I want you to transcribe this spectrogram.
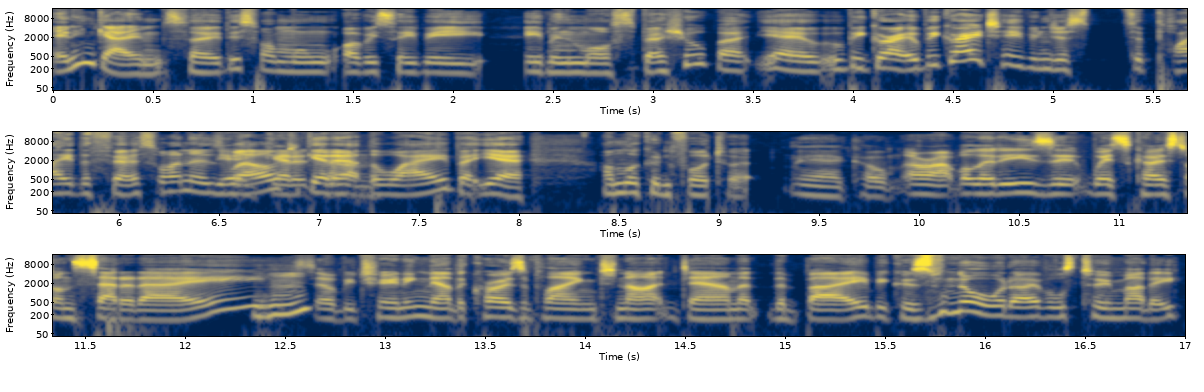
any game. So this one will obviously be even more special. But yeah, it would be great. It would be great to even just to play the first one as Yeah, well get to it get out the way. But yeah, I'm looking forward to it. Yeah, cool. All right. Well, it is at West Coast on Saturday, Mm-hmm. so I'll be tuning. Now the Crows are playing tonight down at the Bay because Norwood Oval's too muddy.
